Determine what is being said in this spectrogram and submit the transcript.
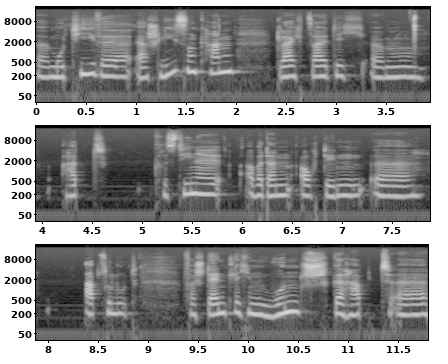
äh, Motive erschließen kann. Gleichzeitig ähm, hat Christine aber dann auch den äh, absolut verständlichen Wunsch gehabt, äh,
